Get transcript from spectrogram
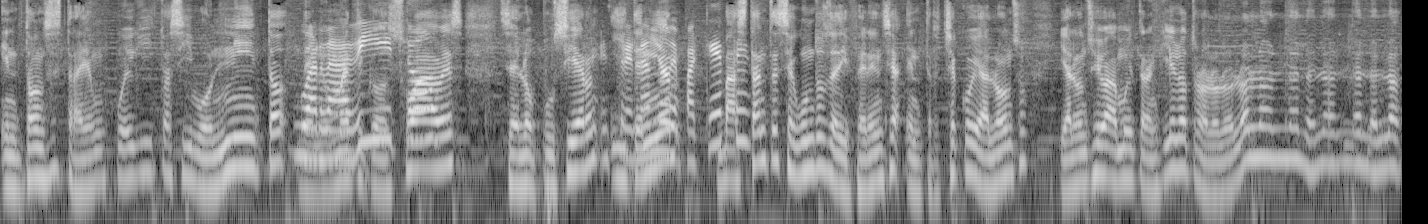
Entonces traía un jueguito así bonito, de Guardadito. neumáticos suaves, se lo pusieron y tenían bastantes segundos de diferencia entre Checo y Alonso, y Alonso iba muy tranquilo, otro lo, lo, lo, lo, lo, lo, lo, lo, lo, lo.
